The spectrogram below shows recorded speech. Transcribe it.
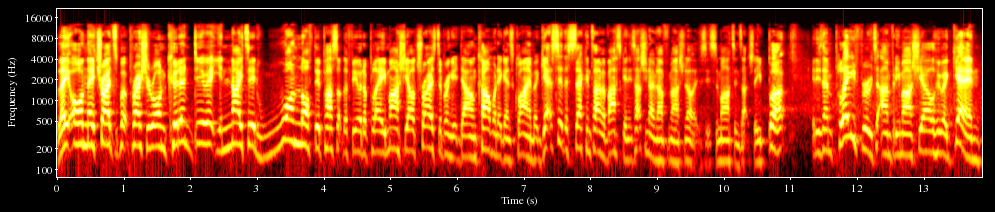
Late on, they tried to put pressure on, couldn't do it. United, one lofted pass up the field of play. Martial tries to bring it down, can't win it against Klein, but gets it the second time of asking. It's actually not even for Martial, it's, it's Martins actually. But it is then played through to Anthony Martial, who again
